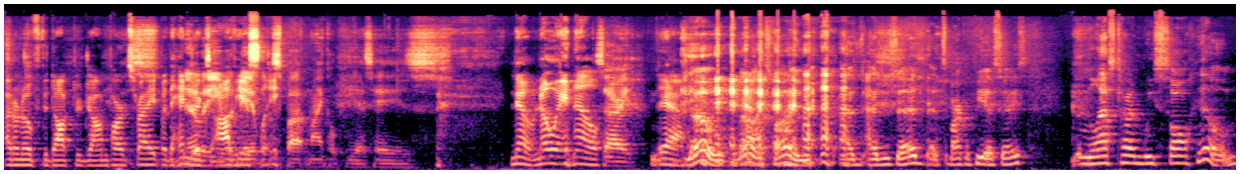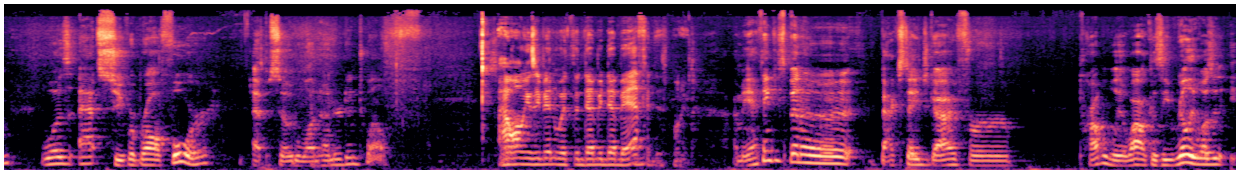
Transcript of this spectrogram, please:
I don't know if the Dr. John part's right, but the Hendrix Nobody would be able obviously. to spot Michael P.S. Hayes. No, no way in hell. Sorry. Yeah. No, no, it's fine. As, as you said, that's Michael P.S. Hayes. And the last time we saw him was at Super Brawl 4, episode 112. How long has he been with the WWF at this point? I mean, I think he's been a backstage guy for probably a while because he really wasn't,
